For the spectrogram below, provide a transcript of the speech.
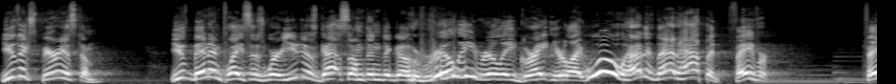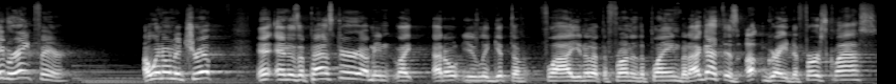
You've experienced them. You've been in places where you just got something to go really, really great, and you're like, whoa, how did that happen? Favor. Favor ain't fair. I went on a trip, and, and, as a pastor, I mean, like, I don't usually get to fly, you know, at the front of the plane, but I got this upgrade to first class.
